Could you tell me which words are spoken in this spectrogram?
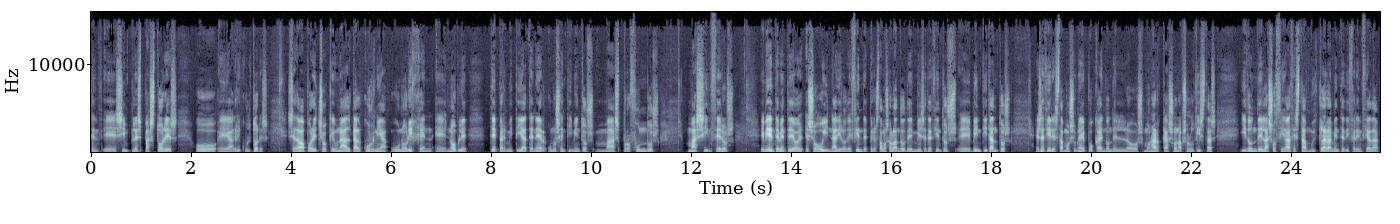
eh, simples pastores o eh, agricultores. Se daba por hecho que una alta alcurnia, un origen eh, noble, te permitía tener unos sentimientos más profundos, más sinceros, Evidentemente eso hoy nadie lo defiende, pero estamos hablando de 1720 y tantos es decir, estamos en una época en donde los monarcas son absolutistas y donde la sociedad está muy claramente diferenciada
